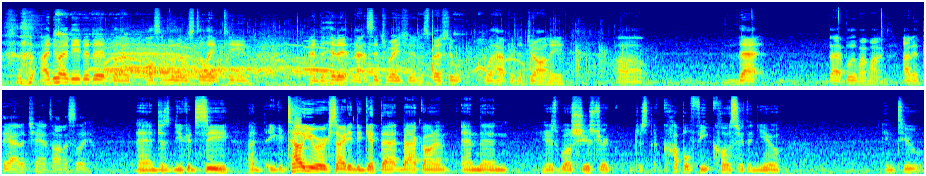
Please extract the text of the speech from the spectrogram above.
I knew I needed it, but I also knew there was still 18. And to hit it in that situation, especially what happened to Johnny, um, that that blew my mind. I didn't think I had a chance, honestly. And just you could see, uh, you could tell you were excited to get that back on him. And then here's Will Schusterick, just a couple feet closer than you, into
